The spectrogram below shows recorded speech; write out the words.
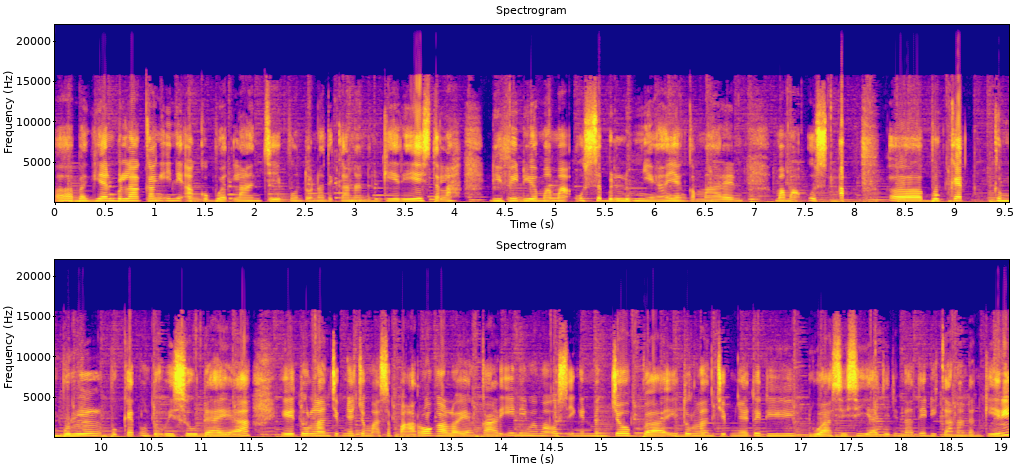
uh, bagian belakang ini aku buat lancip untuk nanti kanan dan kiri. Setelah di video Mama Us sebelumnya yang kemarin Mama Us up uh, buket gembul buket untuk wisuda ya. Itu lancipnya cuma separuh. Kalau yang kali ini Mama Us ingin mencoba itu lancipnya itu di dua sisi ya. Jadi nanti di kanan dan kiri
